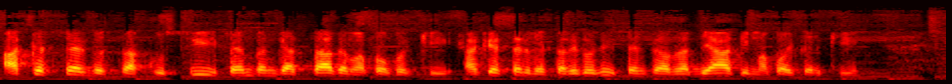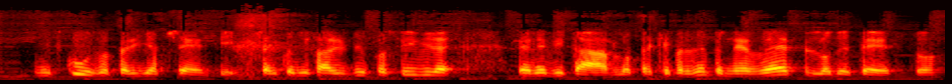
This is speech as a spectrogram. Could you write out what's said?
a che serve stare così, sempre ingazzate, ma poi per chi? A che serve stare così, sempre arrabbiati, ma poi per chi? Mi scuso per gli accenti, cerco di fare il più possibile per evitarlo, perché per esempio nel rap lo detesto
